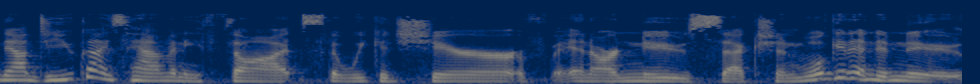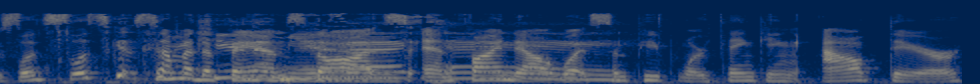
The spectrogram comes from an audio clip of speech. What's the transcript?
Now, do you guys have any thoughts that we could share in our news section? We'll get into news. Let's let's get some of the fans' music? thoughts and find out what some people are thinking out there.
